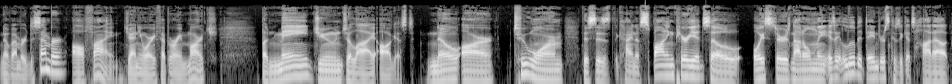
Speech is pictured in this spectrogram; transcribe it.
November, December, all fine. January, February, March. But May, June, July, August, no R, too warm. This is the kind of spawning period. So oysters not only is it a little bit dangerous because it gets hot out,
